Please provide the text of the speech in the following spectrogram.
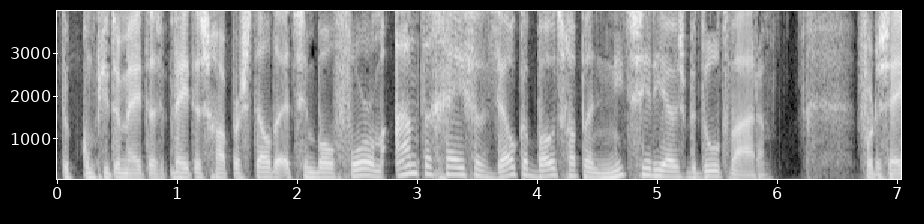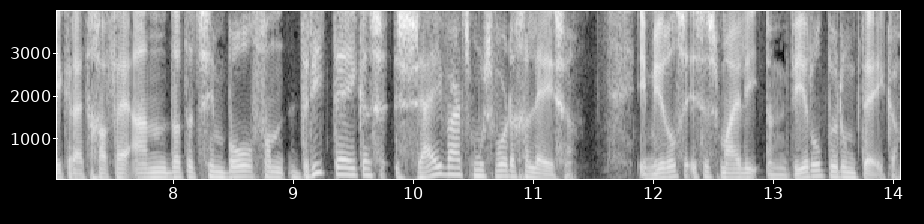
De computerwetenschapper stelde het symbool voor om aan te geven welke boodschappen niet serieus bedoeld waren. Voor de zekerheid gaf hij aan dat het symbool van drie tekens zijwaarts moest worden gelezen. Inmiddels is de smiley een wereldberoemd teken.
